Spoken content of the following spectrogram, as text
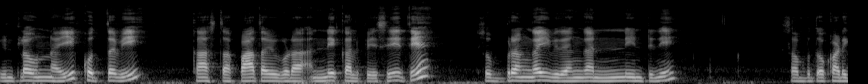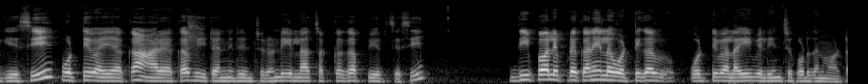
ఇంట్లో ఉన్నాయి కొత్తవి కాస్త పాతవి కూడా అన్నీ కలిపేసి అయితే శుభ్రంగా ఈ విధంగా అన్నింటినీ సబ్బుతో కడిగేసి ఒట్టి అయ్యాక ఆరాక వీటన్నిటిని చూడండి ఇలా చక్కగా పీర్చేసి. దీపాలు ఎప్పుడే కానీ ఇలా ఒట్టిగా ఒట్టి వెలగి వెలిగించకూడదనమాట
